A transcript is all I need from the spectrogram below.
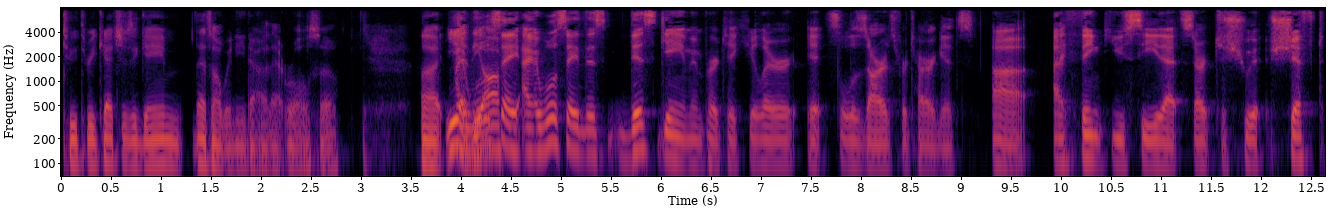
two, three catches a game, that's all we need out of that role. So, uh, yeah, I will off- say, I will say this this game in particular, it's Lazard's for targets. Uh, I think you see that start to sh- shift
